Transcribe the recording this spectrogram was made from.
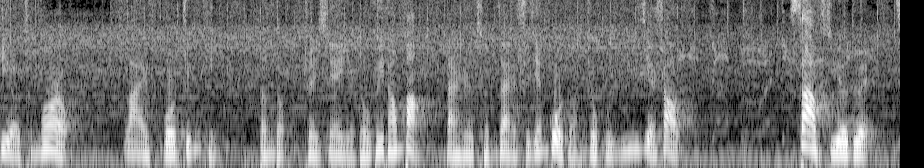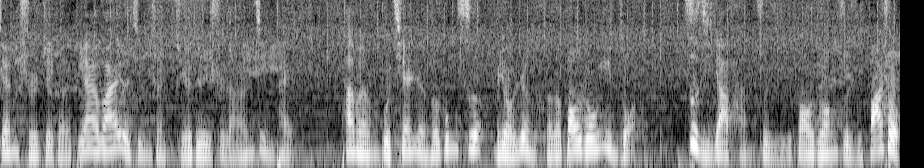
Here Tomorrow、Life for Drinking 等等，这些也都非常棒，但是存在的时间过短，就不一一介绍了。萨普斯乐队坚持这个 DIY 的精神，绝对是让人敬佩。他们不签任何公司，没有任何的包装运作。自己压盘，自己包装，自己发售，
